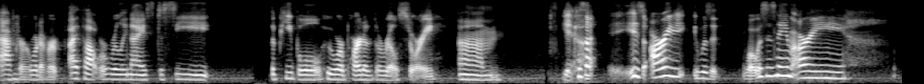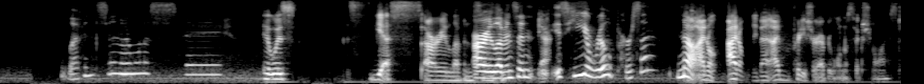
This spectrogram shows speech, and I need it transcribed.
after or whatever, I thought were really nice to see the people who were part of the real story. Um, Yeah. because is Ari was it what was his name Ari Levinson I want to say it was yes, Ari Levinson. Ari Levinson Yeah. is he a real person? No, I don't. I don't believe it. I'm pretty sure everyone was fictionalized.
